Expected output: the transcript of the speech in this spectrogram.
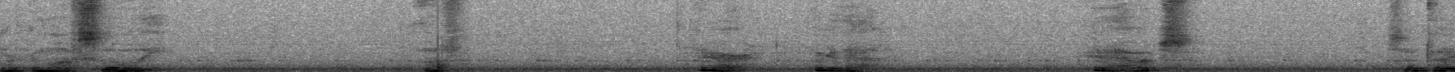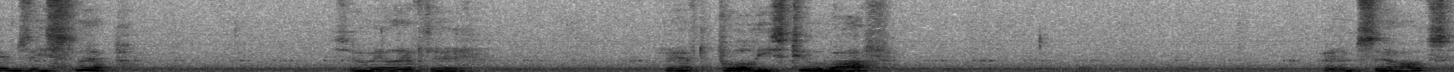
Work them off slowly. Off. There. Look at that. Yeah, whoops. Sometimes they slip. So we'll have to we'll have to pull these two off by themselves.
